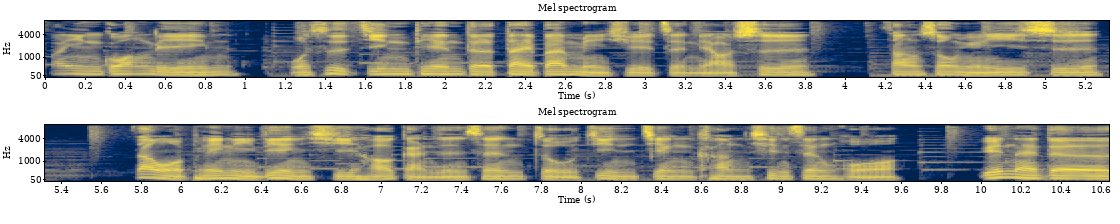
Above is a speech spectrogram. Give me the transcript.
欢迎光临，我是今天的代班美学诊疗师张松元医师，让我陪你练习好感人生，走进健康新生活。原来的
